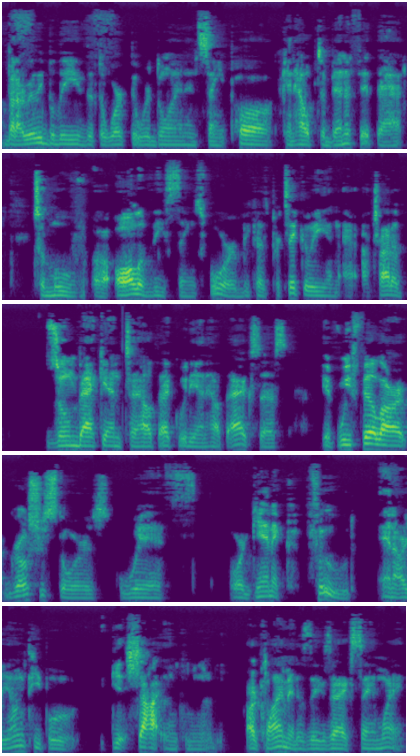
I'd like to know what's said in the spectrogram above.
But I really believe that the work that we're doing in St. Paul can help to benefit that to move uh, all of these things forward. Because particularly, and I try to zoom back into health equity and health access. If we fill our grocery stores with organic food and our young people get shot in community, our climate is the exact same way.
